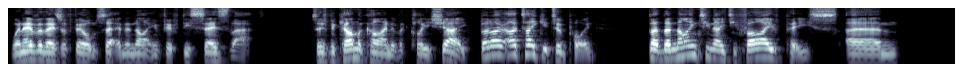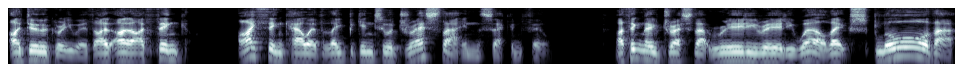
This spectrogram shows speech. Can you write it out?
whenever there's a film set in the 1950s, says that. So it's become a kind of a cliche. But I, I take it to a point. But the 1985 piece, um, I do agree with. I, I, I think, I think, however, they begin to address that in the second film. I think they address that really, really well. They explore that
